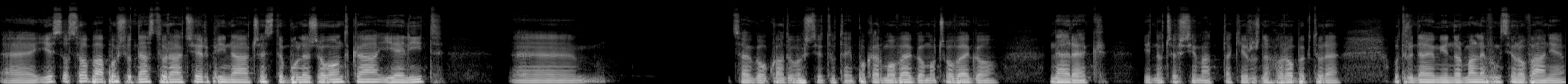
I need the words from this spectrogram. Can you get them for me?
E, Jest osoba pośród nas, która cierpi na częste bóle żołądka, jelit, całego układu właśnie tutaj pokarmowego, moczowego, nerek. Jednocześnie ma takie różne choroby, które utrudniają jej normalne funkcjonowanie.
